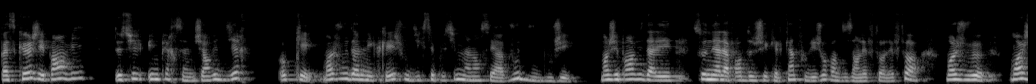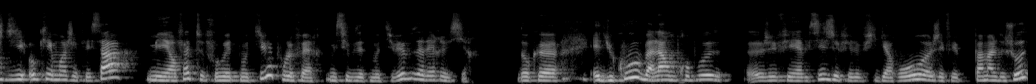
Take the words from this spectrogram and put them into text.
parce que je n'ai pas envie de suivre une personne. J'ai envie de dire, OK, moi je vous donne les clés, je vous dis que c'est possible, maintenant c'est à vous de vous bouger. Moi, je n'ai pas envie d'aller sonner à la porte de chez quelqu'un tous les jours en disant lève-toi, lève-toi. Moi, je veux, moi, je dis OK, moi j'ai fait ça, mais en fait, il faut être motivé pour le faire. Mais si vous êtes motivé, vous allez réussir. Donc, et du coup, bah, là, on propose, j'ai fait M6, j'ai fait Le Figaro, j'ai fait pas mal de choses.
